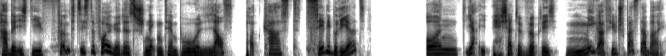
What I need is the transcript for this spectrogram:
habe ich die 50. Folge des Schneckentempo Lauf Podcast zelebriert. Und ja, ich hatte wirklich mega viel Spaß dabei.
